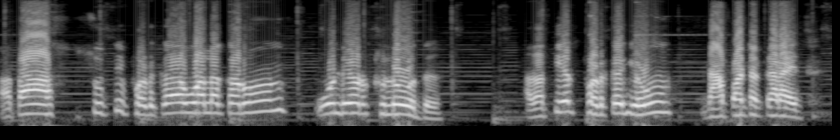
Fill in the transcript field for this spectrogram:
आता सुती फडकं ओला करून ओंडीवर ठुलं होतं. आता तेच फडकं घेऊन धापाट करायचं.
